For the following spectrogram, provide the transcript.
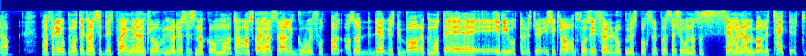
Ja, for Det er jo på en måte kanskje et litt poeng med den klovnen og det som du snakker om. at han, skal jo helst være litt god i fotball. Altså, det, Hvis du bare på en måte er idiot og hvis du ikke klarer å si, følge det opp med sportslige prestasjoner, så ser man gjerne bare litt teit ut.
